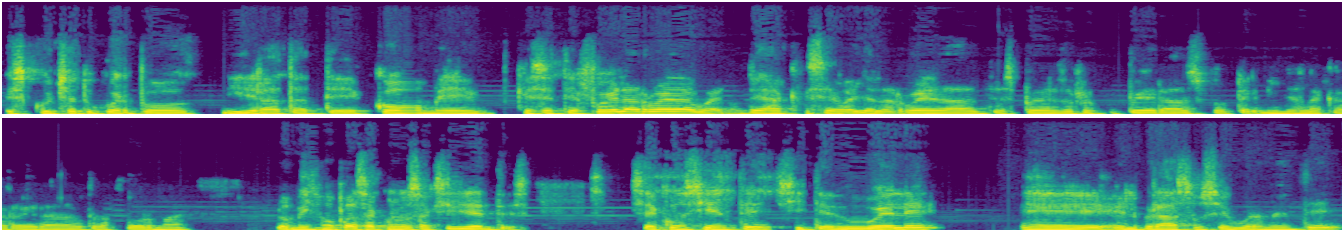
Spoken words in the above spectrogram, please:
escucha tu cuerpo, hidrátate, come, que se te fue la rueda, bueno, deja que se vaya la rueda, después recuperas o terminas la carrera de otra forma. Lo mismo pasa con los accidentes. Sé consciente, si te duele, eh, el brazo seguramente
